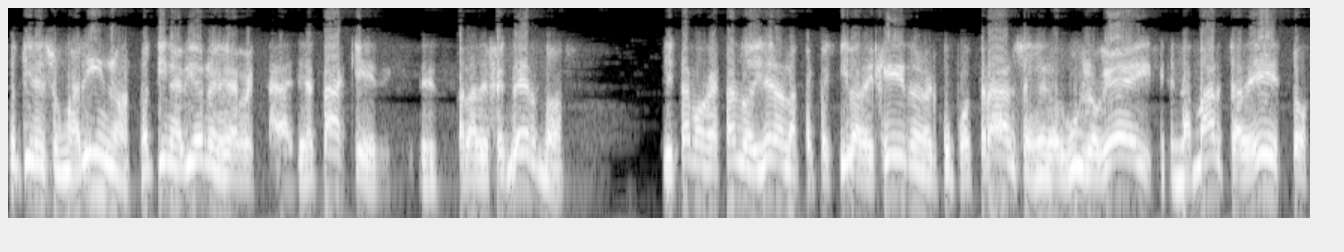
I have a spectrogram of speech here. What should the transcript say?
no tiene submarinos, no tiene aviones de, ataque para defendernos, y estamos gastando dinero en la perspectiva de género, en el cupo trans, en el orgullo gay, en la marcha de esto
